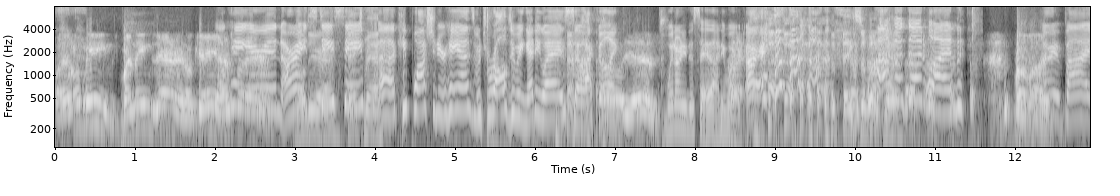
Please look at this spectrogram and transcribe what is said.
By all means. My name's Aaron, okay? Okay, Aaron. All right. Will do, Stay Aaron. safe. Thanks, uh, keep washing your hands, which we're all doing anyway. So I feel like Oh, yes. we don't need to say that anymore. All right. Thanks so much, man. Have a good one. Bye-bye. All right. Bye.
